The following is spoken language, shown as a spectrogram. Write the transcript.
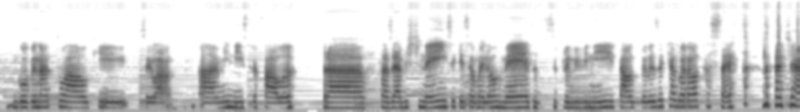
governo atual que, sei lá, a ministra fala para fazer abstinência, que esse é o melhor método se prevenir e tal, beleza que agora ela tá certa, já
